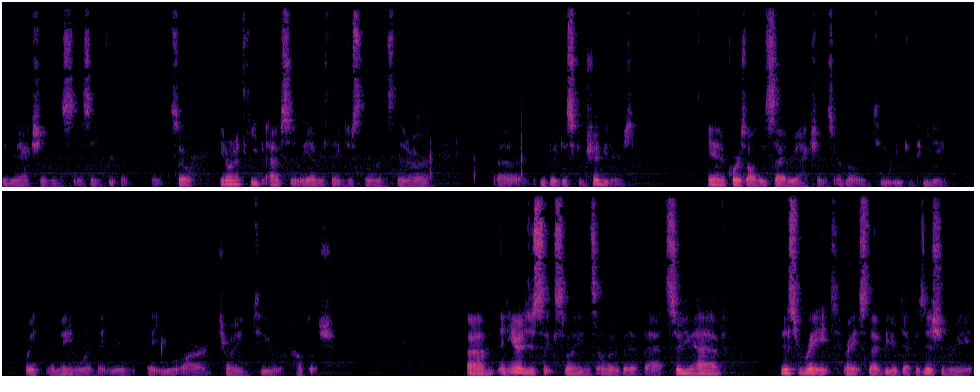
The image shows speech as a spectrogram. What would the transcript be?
reaction is, is infrequent. Right? So you don't have to keep absolutely everything, just the ones that are uh, your biggest contributors. And of course, all these side reactions are going to be competing with the main one that you that you are trying to accomplish. Um, and here it just explains a little bit of that. So you have this rate, right? So that'd be your deposition rate,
